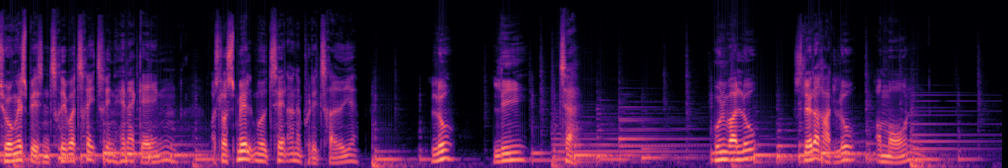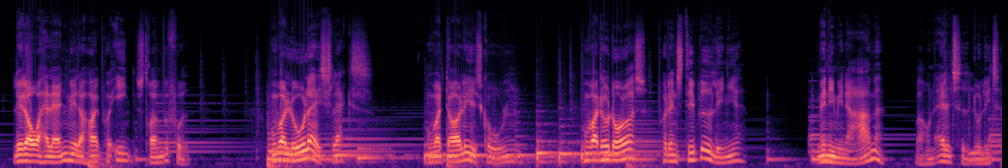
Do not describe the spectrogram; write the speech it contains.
Tungespidsen tripper tre trin hen ad ganen og slår smæld mod tænderne på det tredje. Lo-li-ta. Hun var lo, slet og ret lo om morgenen. Lidt over halvanden meter høj på en strømpefod. Hun var Lola i slags. Hun var Dolly i skolen. Hun var Dodoros på den stiplede linje. Men i mine arme var hun altid Lolita.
